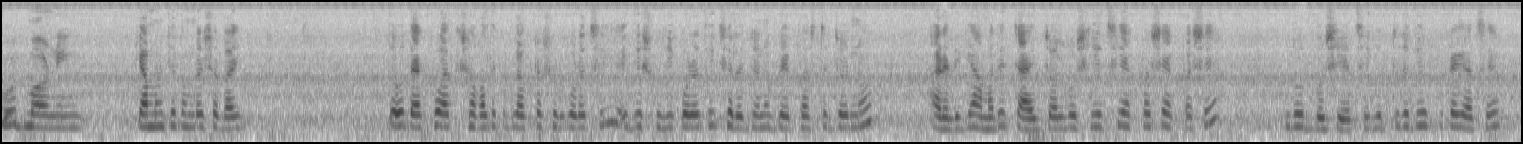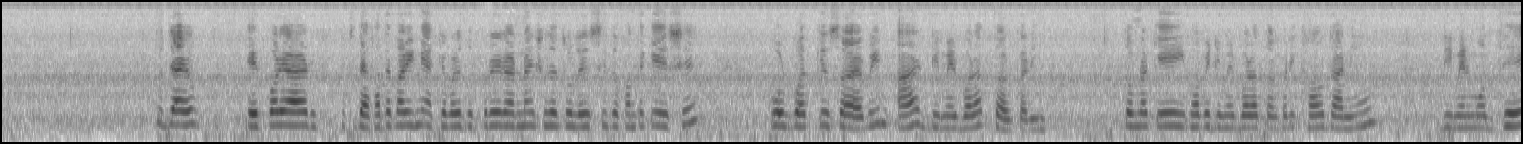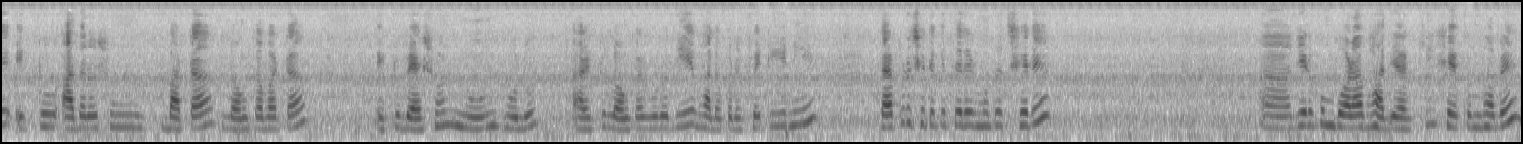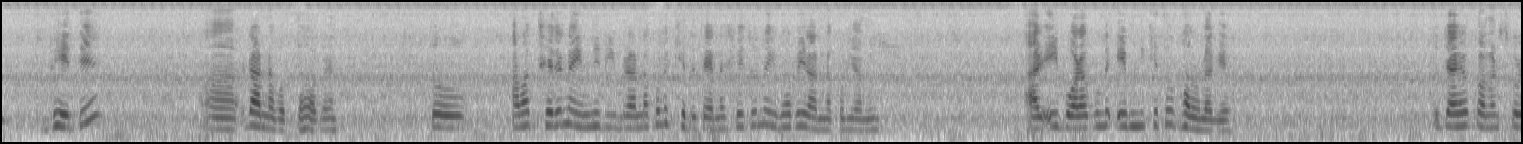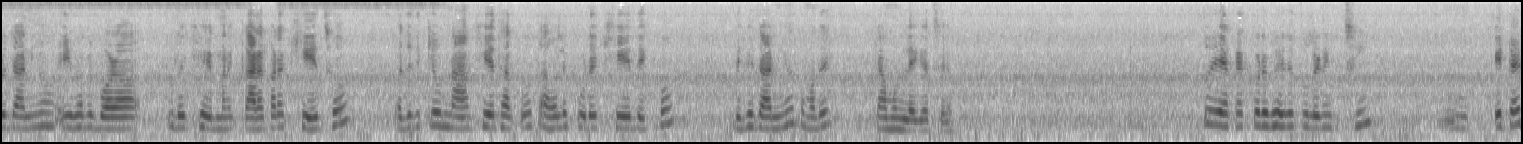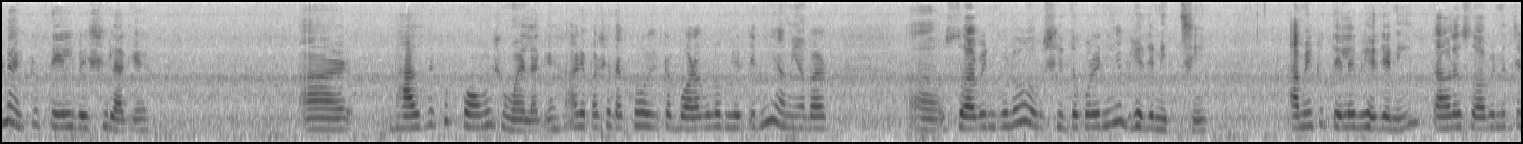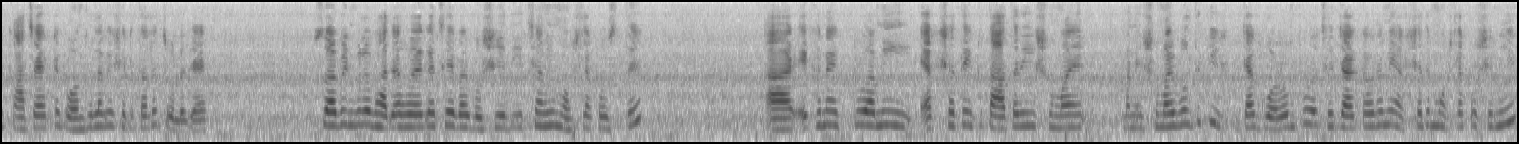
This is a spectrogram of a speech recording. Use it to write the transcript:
Good morning কেমন আছো তোমরা সবাই? তো দেখো, আজ সকাল থেকে ব্লগটা শুরু করেছি। এই যে সুজি করেছি ছেলের জন্য ব্রেকফাস্টের জন্য। আর এদিকে আমাদের চায়ের জল বসিয়েছি এক পাশে এক পাশে দুধ বসিয়েছি। দুধটা যদিও ফুটে গেছে। তো যাই হোক, এরপরে আর কিছু দেখাতে পারিনি। একেবারে দুপুরে রান্নায় সোজা চলে এসেছি দোকান থেকে এসে। করব আজকে সয়াবিন আর ডিমের বড়ার তরকারি। তোমরা কে এইভাবে ডিমের বড়ার তরকারি খাও জানিও। ডিমের মধ্যে একটু আদা, রসুন বাটা, লঙ্কা বাটা, একটু বেসন, নুন, হলুদ আর একটু লঙ্কার গুঁড়ো দিয়ে ভালো করে ফেটিয়ে নিয়ে তারপরে সেটাকে তেলের মধ্যে ছেড়ে যেরকম বড়া ভাজে আর কি, সেরকমভাবে ভেজে রান্না করতে হবে। তো আমার ছেলে না এমনি ডিম রান্না করলে খেতে চায় না, সেই জন্য এইভাবেই রান্না করি আমি। আর এই বড়াগুলো এমনি খেতেও ভালো লাগে। তো যাই হোক কমেন্টস করে জানিও এইভাবে বড়া তুলে খেয়ে মানে কারা কারা খেয়েছো? বা যদি কেউ না খেয়ে থাকো, তাহলে করে খেয়ে দেখো। দেখে জানিও তোমাদের কেমন লেগেছে। তো এক এক করে ভেজে তুলে নিচ্ছি। এটাই না একটু তেল বেশি লাগে। আর ভাজতে খুব কমই সময় লাগে। আর এপাশে দেখো এটা বড়াগুলো ভেজে নিয়ে আমি আবার সয়াবিনগুলো সিদ্ধ করে নিয়ে ভেজে নিচ্ছি। আমি একটু তেলে ভেজে নিই, তাহলে সয়াবিনের যে কাঁচা একটা গন্ধ লাগে সেটা তাহলে চলে যায়। সয়াবিনগুলো ভাজা হয়ে গেছে, এবার বসিয়ে দিয়েছি আমি মশলা কষতে। আর এখানে একটু আমি একসাথে একটু তাড়াতাড়ি সময় মানে সময় বলতে কি, যা গরম পড়েছে, যার কারণে আমি একসাথে মশলা কষে নিয়ে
